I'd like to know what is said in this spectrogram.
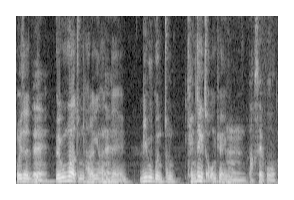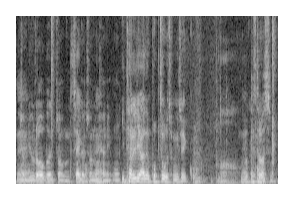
뭐 이제 네. 외국마다 좀 다르긴 한데 미국은 좀 굉장히 적은 편이고 음, 빡세고 네. 좀 유럽은 좀 세고, 챙겨주는 네. 편이고. 이탈리아는 법적으로 정해져 있고 어, 네, 그렇게 그래서 들었습니다.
